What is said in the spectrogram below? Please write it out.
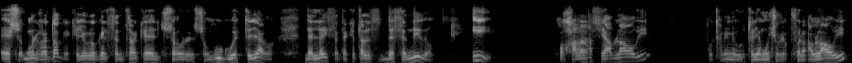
es un retoque, que yo creo que el central, que es el, Son, el Son Goku este Yago, del Leicester, que está descendido, y ojalá sea Blaovi, porque a mí me gustaría mucho que fuera Blaovi,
